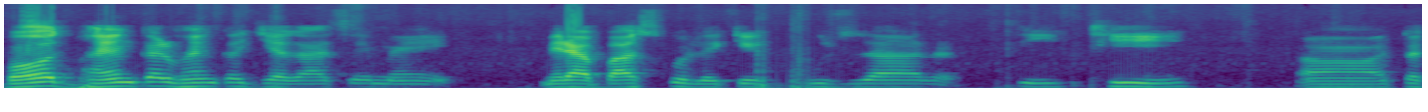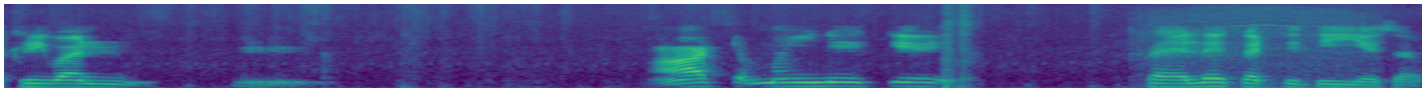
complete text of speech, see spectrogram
बहुत भयंकर भयंकर जगह से मैं मेरा बस को लेके गुजरती थी। तकरीबन आठ महीने के पहले करती थी ये सब।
